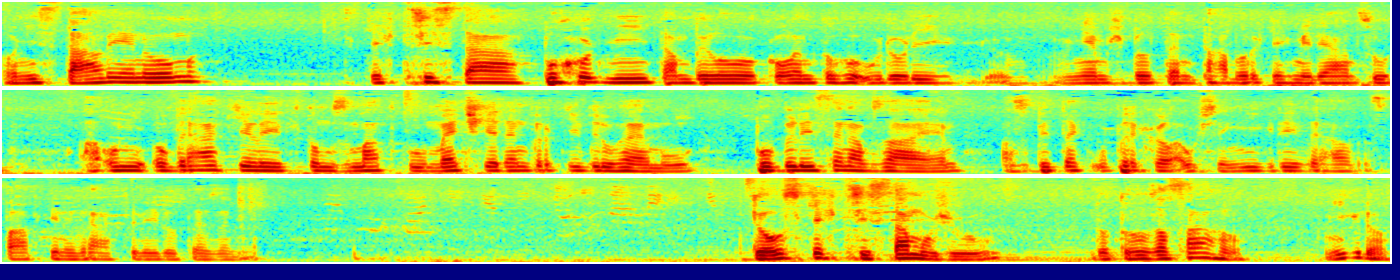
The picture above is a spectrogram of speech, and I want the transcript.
Oni stáli jenom těch 300 pochodní, tam bylo kolem toho údolí, v němž byl ten tábor těch Midiánců, a oni obrátili v tom zmatku meč jeden proti druhému, pobili se navzájem a zbytek uprchl a už se nikdy zpátky nevrátili do té země. Kdo z těch 300 mužů do toho zasáhl? Nikdo.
